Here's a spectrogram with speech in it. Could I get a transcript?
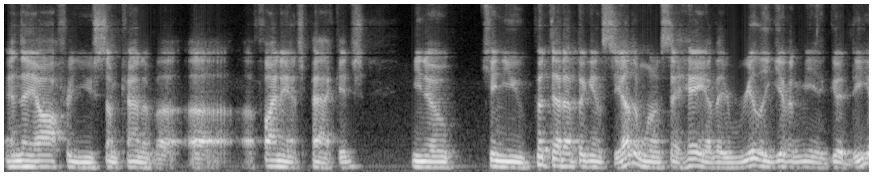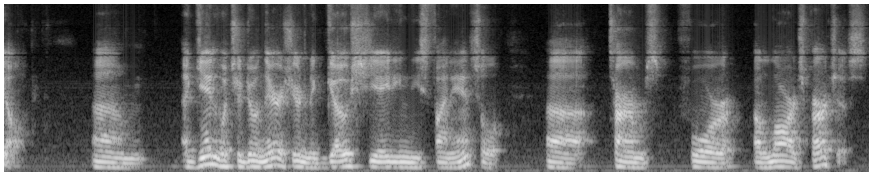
and they offer you some kind of a, a, a finance package, you know, can you put that up against the other one and say, hey, are they really giving me a good deal? Um, again, what you're doing there is you're negotiating these financial uh, terms for a large purchase.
